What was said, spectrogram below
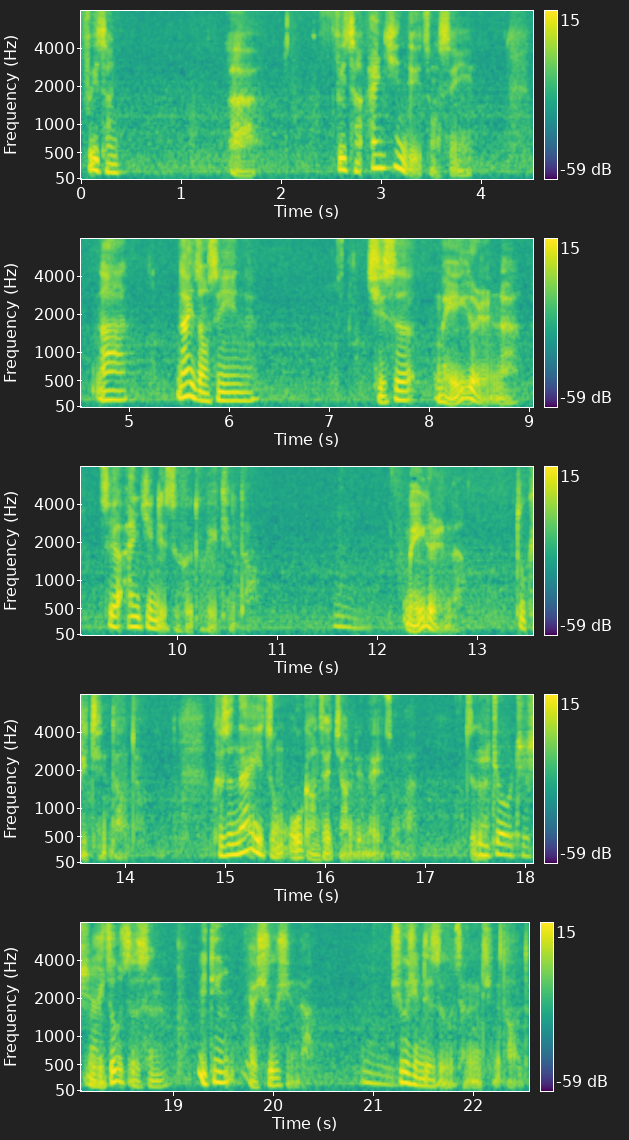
非常啊、呃、非常安静的一种声音。那那一种声音呢？其实每一个人呢，只要安静的时候都可以听到。嗯，每一个人呢，都可以听到的。可是那一种，我刚才讲的那一种啊，这个宇宙之声，宇宙之声一定要修行的，嗯，修行的时候才能听到的。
